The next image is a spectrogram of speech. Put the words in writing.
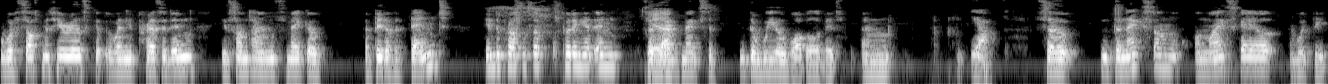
with soft materials, when you press it in, you sometimes make a a bit of a dent in the process of putting it in, so Yeah. that makes the the wheel wobble a bit. And yeah, so the next on on my scale would be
